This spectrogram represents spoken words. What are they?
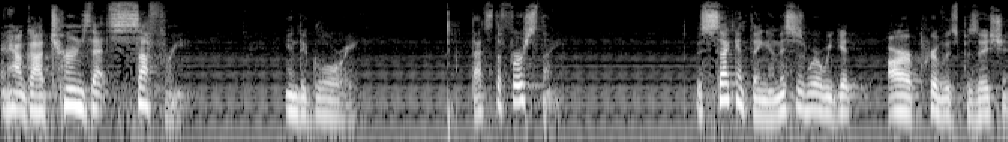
and how God turns that suffering into glory. That's the first thing. The second thing, and this is where we get our privileged position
